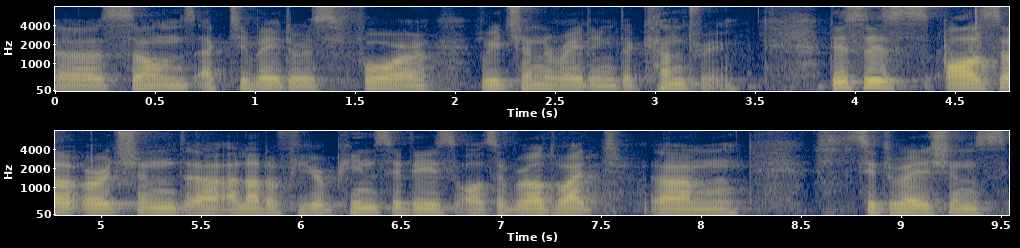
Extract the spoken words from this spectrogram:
uh, zones, activators for regenerating the country. This is also urgent. Uh, a lot of European cities, also worldwide um, situations,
